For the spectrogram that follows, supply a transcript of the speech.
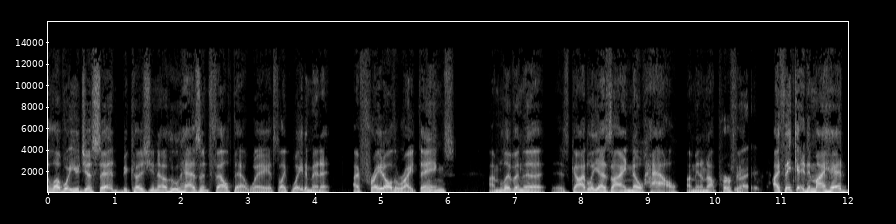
love what you just said because you know who hasn't felt that way. It's like, wait a minute, I've prayed all the right things. I'm living a, as godly as I know how. I mean, I'm not perfect. Right. I think in my head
